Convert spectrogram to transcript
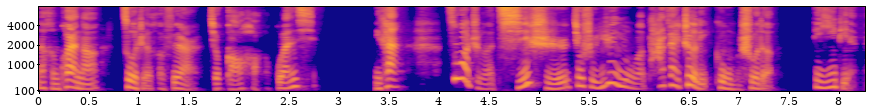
那很快呢，作者和菲尔就搞好了关系。你看，作者其实就是运用了他在这里跟我们说的第一点：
